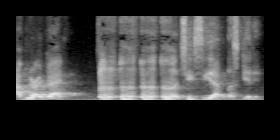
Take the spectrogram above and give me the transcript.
I'll be right back. Uh, uh, uh, TCF, let's get it.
